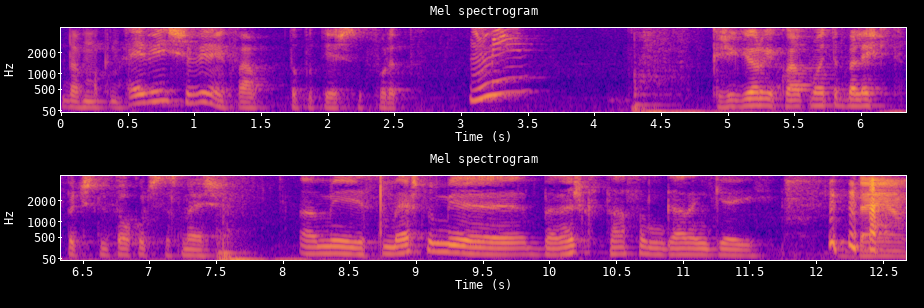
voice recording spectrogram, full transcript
да вмъкна. Еби, ще видим каква тъпотия ще се творят. Ми, Кажи, Георги, коя от моите бележки те впечатли толкова, че се смееш? Ами, смешно ми е бележката, аз съм гарен гей. Damn.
